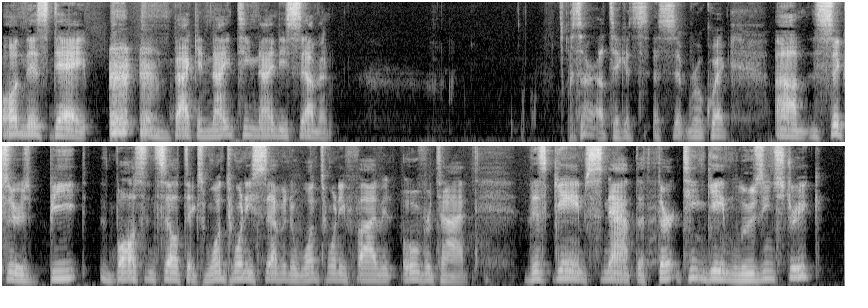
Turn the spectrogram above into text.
on this day, back in 1997. Sorry, I'll take a, a sip real quick. Um, the Sixers beat the Boston Celtics 127 to 125 in overtime. This game snapped a 13 game losing streak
